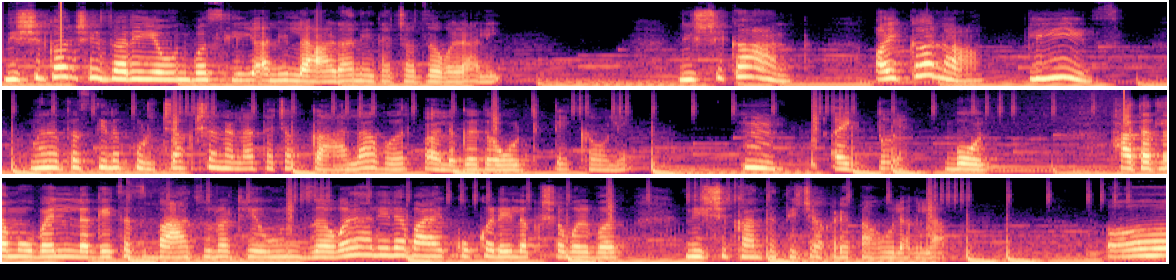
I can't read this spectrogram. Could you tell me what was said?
निशिकांत शेजारी येऊन बसली आणि लाडाने त्याच्याजवळ आली. निशिकांत ऐका ना प्लीज म्हणतच तिनं पुढच्या क्षणाला त्याच्या कालावर अलगद ओठ टेकवले. हम्म ऐकतोय बोल. हातातला मोबाईल लगेचच बाजूला ठेवून जवळ आलेल्या बायकोकडे लक्ष वळवत निशिकांत तिच्याकडे पाहू लागला. अ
